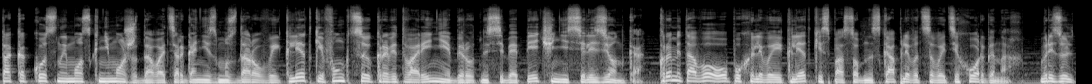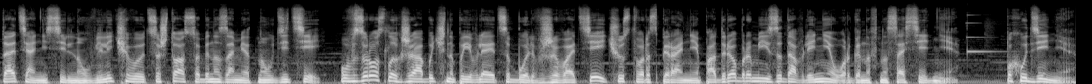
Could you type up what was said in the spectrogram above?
Так как костный мозг не может давать организму здоровые клетки, функцию кроветворения берут на себя печень и селезенка. Кроме того, опухолевые клетки способны скапливаться в этих органах. В результате они сильно увеличиваются, что особенно заметно у детей. У взрослых же обычно появляется боль в животе и чувство распирания под ребрами из-за давления органов на соседние. Похудение.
